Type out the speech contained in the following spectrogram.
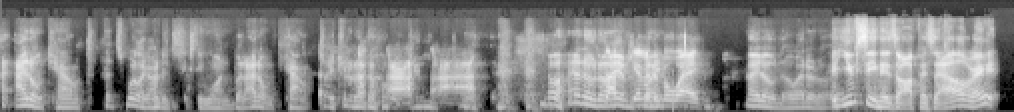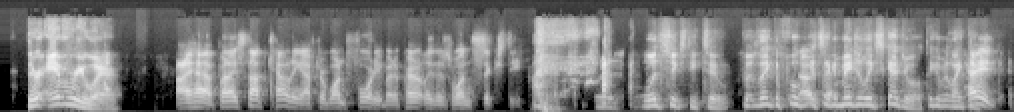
I, I don't count. It's more like 161, but I don't count. I try not to. Hold no, I don't know. Stop I have giving quite, them away. I don't know. I don't know. You've seen his office, Al, right? They're everywhere. I have, but I stopped counting after 140. But apparently, there's 160. 162, but like a full, okay. it's like a major league schedule. Think of it like hey, that.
